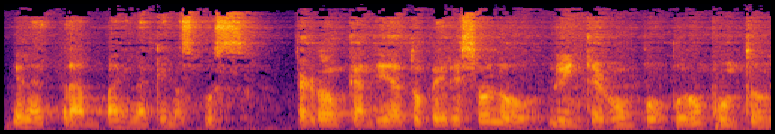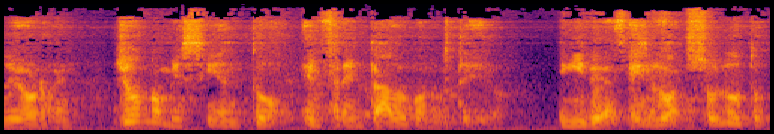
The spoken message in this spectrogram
de la trampa en la que nos puso. Perdón, candidato Pérez, solo lo interrumpo por un punto de orden. Yo no me siento enfrentado con usted. En ideas. En lo absoluto.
